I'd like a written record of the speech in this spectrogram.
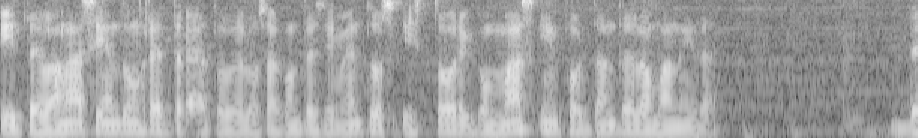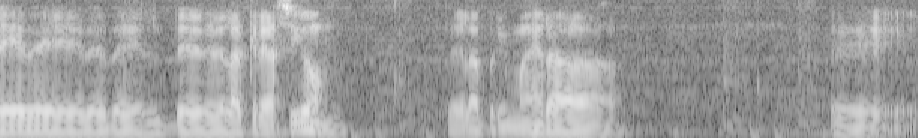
y te van haciendo un retrato de los acontecimientos históricos más importantes de la humanidad. Desde de, de- de- la creación de la primera eh,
